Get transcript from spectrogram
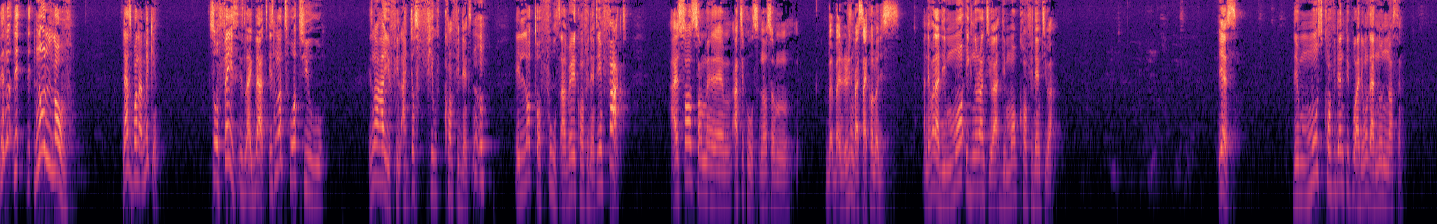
Not, they, they, no love. That's what I'm making. So faith is like that. It's not what you, it's not how you feel. I just feel confident. Mm-mm. A lot of fools are very confident. In fact, I saw some um, articles, you know, some written by psychologists, and they found that the more ignorant you are, the more confident you are. Yes. The most confident people are the ones that know nothing.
